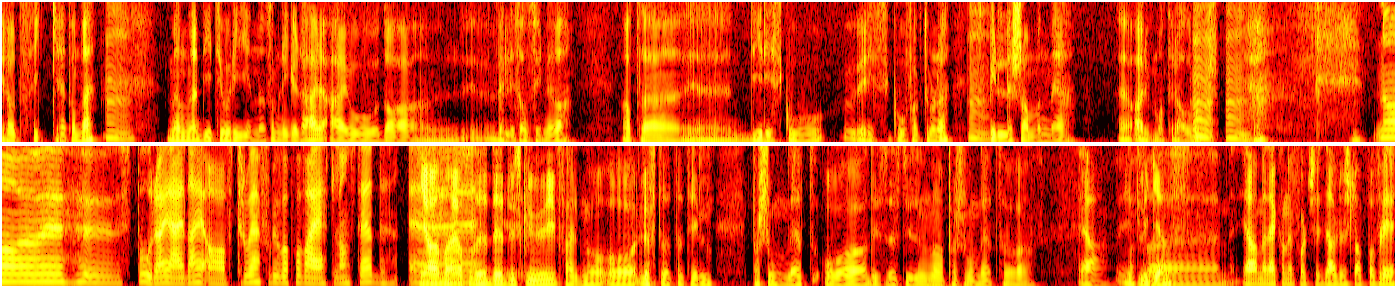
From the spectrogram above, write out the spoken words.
grad sikkerhet om det. Mm. Men de teoriene som ligger der, er jo da veldig sannsynlige, da. At eh, de risiko, risikofaktorene mm. spiller sammen med uh, arvematerialet vårt. Mm, mm. Ja. Nå uh, spora jeg deg av, tror jeg, for du var på vei et eller annet sted. Ja, nei, altså det, det, Du skulle i ferd med å, å, løfte dette til personlighet og disse studiene av personlighet og ja, intelligens. Altså, ja, men jeg kan jo fortsette der du slapp på, fordi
